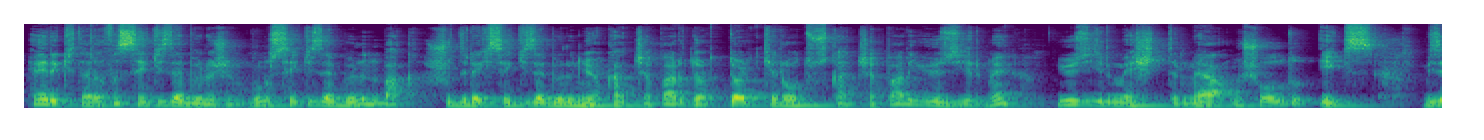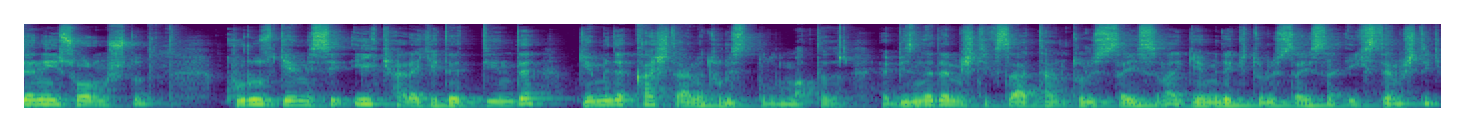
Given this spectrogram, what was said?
Her iki tarafı 8'e bölüşün. Bunu 8'e bölün bak şu direkt 8'e bölünüyor. Kaç yapar? 4. 4 kere 30 kaç yapar? 120. 120 eşittir ne yapmış oldu? x. Bize neyi sormuştu? Kruz gemisi ilk hareket ettiğinde gemide kaç tane turist bulunmaktadır? E biz ne demiştik zaten turist sayısına? Gemideki turist sayısına x demiştik.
